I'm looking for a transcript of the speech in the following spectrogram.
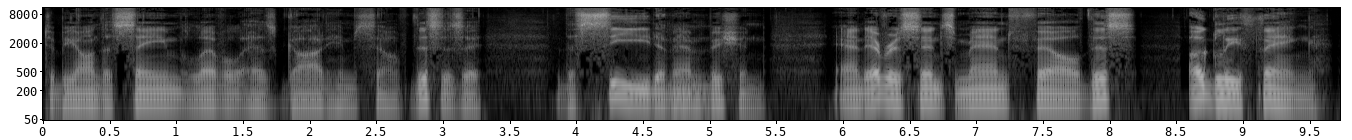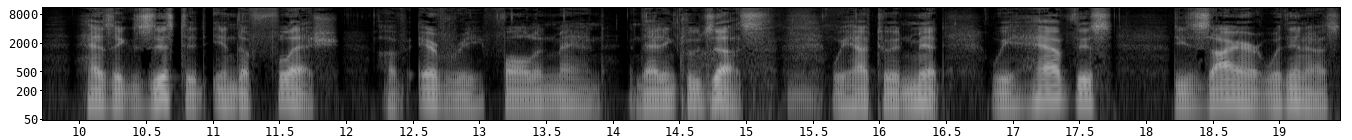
to be on the same level as God himself. This is a the seed of hmm. ambition. And ever since man fell, this ugly thing has existed in the flesh of every fallen man, and that includes us. We have to admit we have this desire within us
